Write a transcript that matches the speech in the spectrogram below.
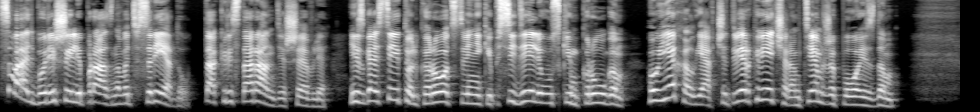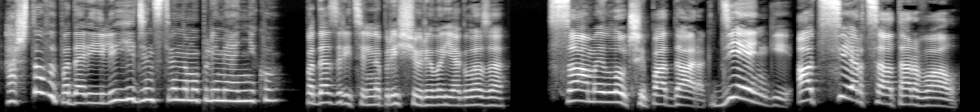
Свадьбу решили праздновать в среду. Так ресторан дешевле. Из гостей только родственники, посидели узким кругом. Уехал я в четверг вечером тем же поездом». «А что вы подарили единственному племяннику?» Подозрительно прищурила я глаза. «Самый лучший подарок! Деньги! От сердца оторвал!»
